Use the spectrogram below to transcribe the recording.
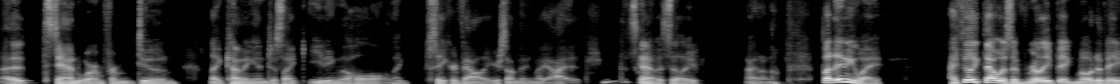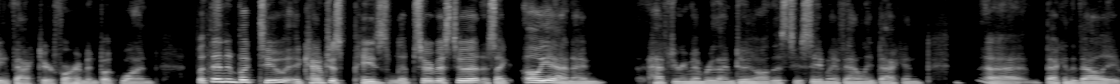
a sandworm from Dune, like coming and just like eating the whole like Sacred Valley or something. Like I, it's kind of a silly, I don't know. But anyway, I feel like that was a really big motivating factor for him in book one. But then in book two, it kind of just pays lip service to it. It's like, oh yeah, and I'm have to remember that I'm doing all this to save my family back in uh back in the valley.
